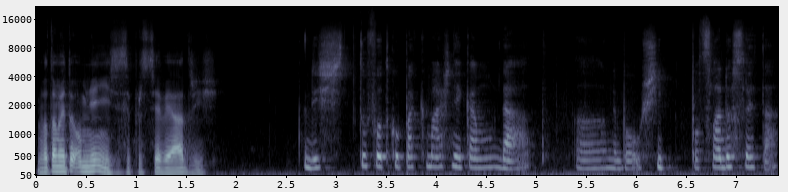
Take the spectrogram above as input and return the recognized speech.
O tom je to umění, že si prostě vyjádříš. Když tu fotku pak máš někam dát, nebo už ji poslat do světa,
